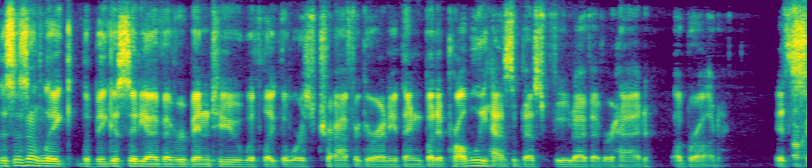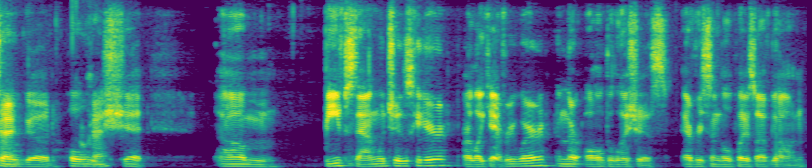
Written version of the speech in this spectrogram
this isn't like the biggest city I've ever been to with like the worst traffic or anything, but it probably has the best food I've ever had abroad. It's so good. Holy Okay. shit. Um beef sandwiches here are like everywhere and they're all delicious. Every single place I've gone.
